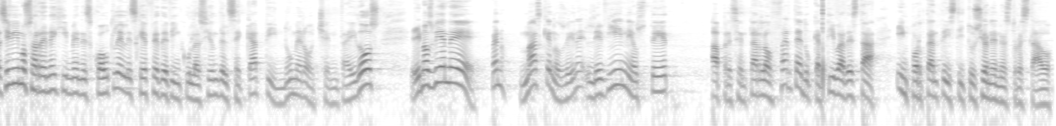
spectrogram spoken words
Recibimos a René Jiménez Cuautle, él es jefe de vinculación del CECATI número 82, y nos viene, bueno, más que nos viene, le viene a usted a presentar la oferta educativa de esta importante institución en nuestro estado.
